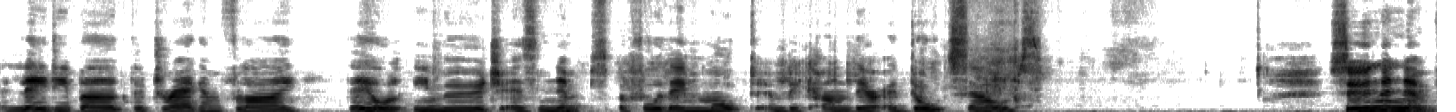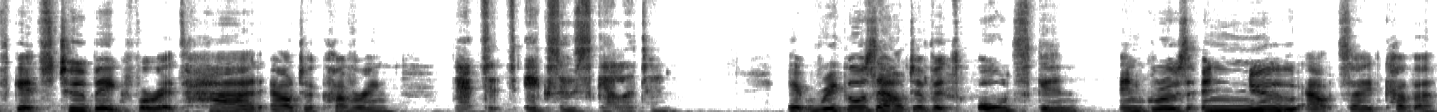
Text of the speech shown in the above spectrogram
The ladybug, the dragonfly, they all emerge as nymphs before they molt and become their adult selves. Soon the nymph gets too big for its hard outer covering. That's its exoskeleton. It wriggles out of its old skin and grows a new outside cover.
